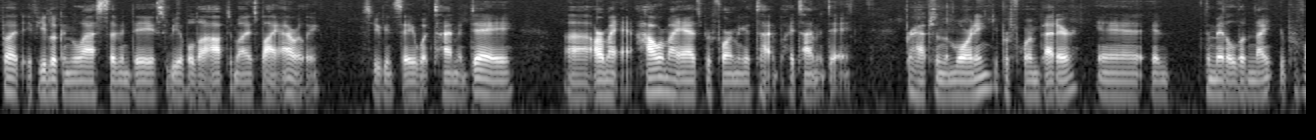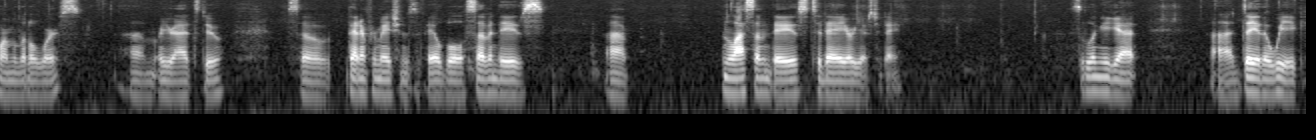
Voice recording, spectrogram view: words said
But if you look in the last seven days, you'll be able to optimize by hourly. So you can say what time of day uh, are my how are my ads performing at time by time of day. Perhaps in the morning you perform better, and in the middle of the night you perform a little worse, um, or your ads do. So that information is available seven days, uh, in the last seven days, today or yesterday. So looking at uh, day of the week,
